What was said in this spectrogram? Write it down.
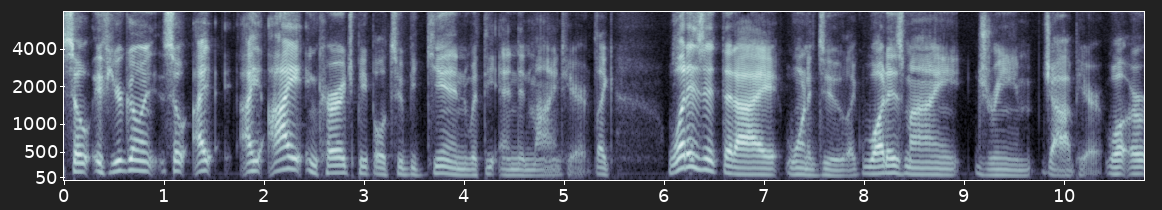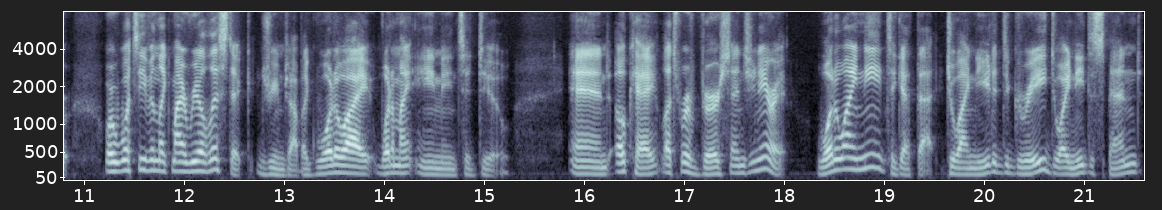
so if you're going so I, I i encourage people to begin with the end in mind here. Like what is it that i want to do? Like what is my dream job here? Well or or what's even like my realistic dream job? Like what do i what am i aiming to do? And okay let's reverse engineer it. What do i need to get that? Do i need a degree? Do i need to spend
